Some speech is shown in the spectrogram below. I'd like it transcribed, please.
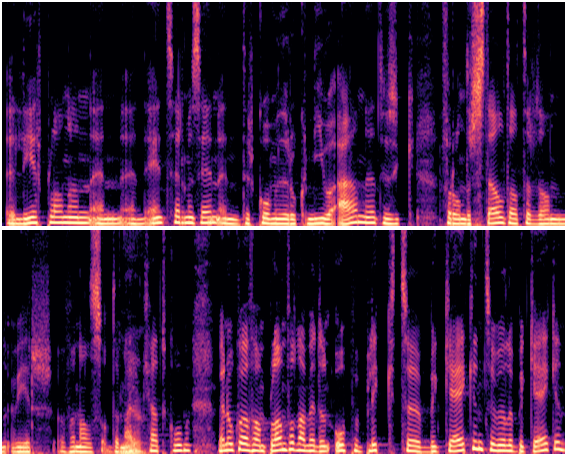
leerplannen en, en eindtermen zijn. En er komen er ook nieuwe aan. Hè. Dus ik veronderstel dat er dan weer van alles op de markt ja. gaat komen. Ik ben ook wel van plan van dat met een open blik te bekijken, te willen bekijken.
